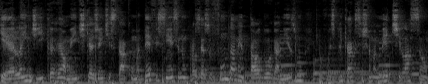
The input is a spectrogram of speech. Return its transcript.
que ela indica realmente que a gente está com uma deficiência num processo fundamental do organismo, que eu vou explicar, que se chama metilação.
